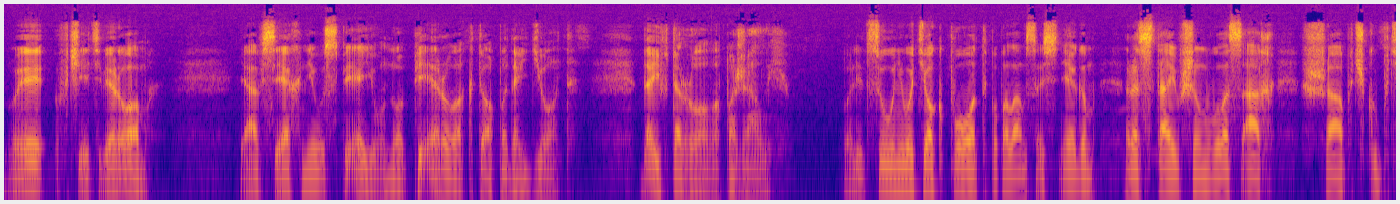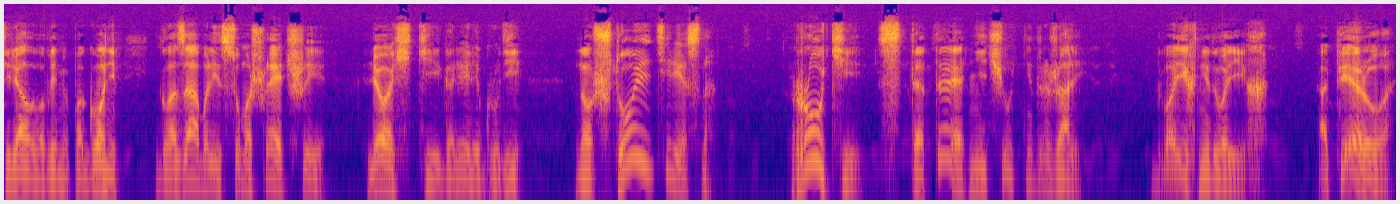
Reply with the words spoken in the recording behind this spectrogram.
Вы вчетвером. Я всех не успею, но первого, кто подойдет, да и второго, пожалуй. По лицу у него тек пот пополам со снегом, растаявшим в волосах, шапочку потерял во время погони, глаза были сумасшедшие, легкие горели в груди. Но что интересно, руки с ТТ ничуть не дрожали. Двоих не двоих, а первого,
